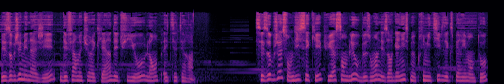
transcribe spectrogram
Des objets ménagers, des fermetures éclairs, des tuyaux, lampes, etc. Ces objets sont disséqués puis assemblés aux besoins des organismes primitifs expérimentaux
